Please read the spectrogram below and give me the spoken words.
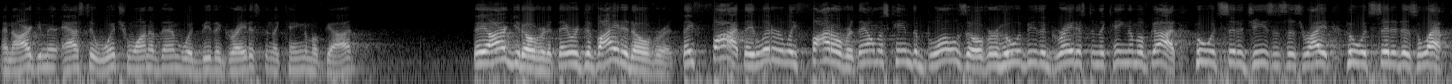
an argument as to which one of them would be the greatest in the kingdom of God? They argued over it. They were divided over it. They fought. They literally fought over it. They almost came to blows over who would be the greatest in the kingdom of God. Who would sit at Jesus' right? Who would sit at his left?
